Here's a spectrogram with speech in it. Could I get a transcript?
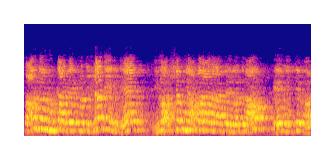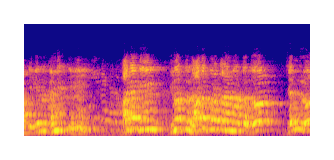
ಸಾವು ಉಂಟಾಗಬೇಕು ಅಂತ ಇರಾದೆ ಏನಿದೆ, ಇದು ಅಕ್ಷಮ್ಯ ಅಪರಾಧ ಅಂತ ಇವತ್ತು ನಾವು ಹೇಳಲಿಕ್ಕೆ ಮಾಡ್ತೀವಿ ಇದನ್ನು ಖಂಡಿಸ್ತೀವಿ. ಹಾಗಾಗಿ ಇವತ್ತು ಲಾಭ ಕೊರತನ ಅನ್ನುವಂಥದ್ದು ಜನರು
